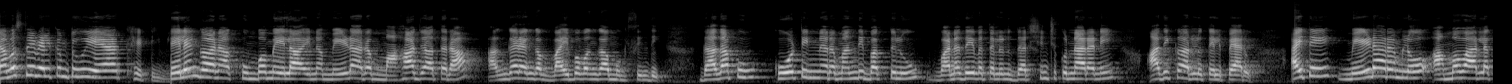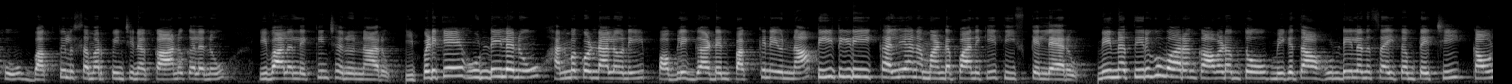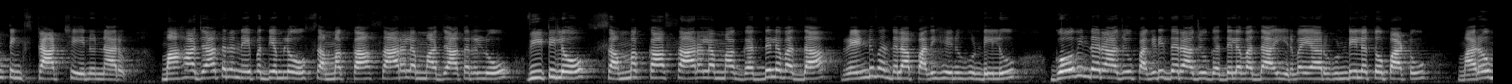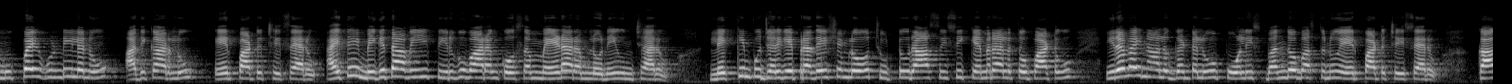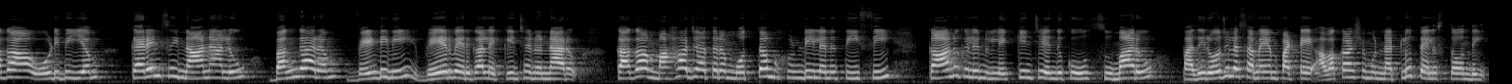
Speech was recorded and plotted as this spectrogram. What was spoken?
నమస్తే welcome to AR TV. Telangana Kumbh Mela అయిన మేడారం మహాజాతర అంగరంగ వైభవంగా ముగిసింది. దాదాపు కోటిన్నర మంది భక్తులు వనదేవతలను దర్శించుకున్నారని అధికారులు తెలిపారు. అయితే మేడారంలో అమ్మవార్లకు భక్తులు సమర్పించిన కానుకలను ఇవాళ లెక్కించనున్నారు. ఇప్పటికే హుండీలను హన్మకొండలోని పబ్లిక్ గార్డెన్ పక్కనే ఉన్న టీటీడీ కళ్యాణ మండపానికి తీసుకెళ్ళారు. నిన్న తిరుగువారం కావడంతో మిగతా హుండీలను సైతం తెచ్చి కౌంటింగ్ స్టార్ట్ చేయనున్నారు. మహాజాతర నేపథ్యంలో సమ్మక్క సారలమ్మ జాతరలో వీటిలో సమ్మక్క సారలమ్మ గద్దెల వద్ద రెండు వందల పదిహేను హుండీలు గోవిందరాజు పగిడిద్దరాజు గద్దెల వద్ద ఇరవై ఆరు హుండీలతో పాటు మరో ముప్పై హుండీలను అధికారులు ఏర్పాటు చేశారు. అయితే మిగతావి తిరుగువారం కోసం మేడారంలోనే ఉంచారు. లెక్కింపు జరిగే ప్రదేశంలో చుట్టూరా సీసీ కెమెరాలతో పాటు ఇరవై నాలుగు గంటలు పోలీస్ బందోబస్తును ఏర్పాటు చేశారు. కాగా ఓడిబియ్యం కరెన్సీ నాణాలు బంగారం వెండిని వేర్వేరుగా లెక్కించనున్నారు. కాగా మహాజాతర మొత్తం హుండీలను తీసి కానుకలను లెక్కించేందుకు సుమారు పది రోజుల సమయం పట్టే అవకాశం ఉన్నట్లు తెలుస్తోంది.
